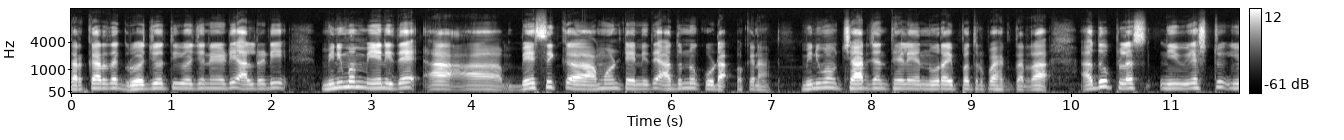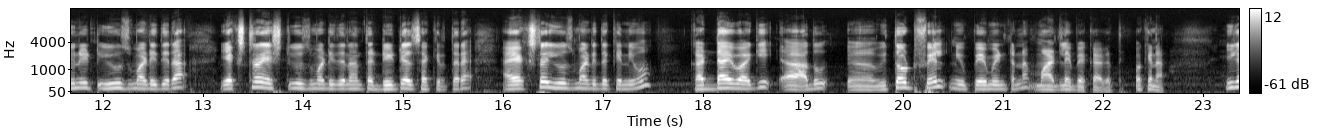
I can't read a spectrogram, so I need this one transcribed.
ಸರ್ಕಾರದ ಗೃಹಜ್ಯೋತಿ ಯೋಜನೆಯಡಿ ಆಲ್ರೆಡಿ ಮಿನಿಮಮ್ ಏನಿದೆ ಬೇಸಿಕ್ ಅಮೌಂಟ್ ಏನಿದೆ ಅದನ್ನು ಕೂಡ ಓಕೆನಾ ಮಿನಿಮಮ್ ಚಾರ್ಜ್ ಅಂತ ಹೇಳಿ ನೂರ ಇಪ್ಪತ್ತು ರೂಪಾಯಿ ಹಾಕ್ತಾರಲ್ಲ, ಅದು ಪ್ಲಸ್ ನೀವು ಎಷ್ಟು ಯೂನಿಟ್ ಯೂಸ್ ಮಾಡಿದ್ದೀರಾ, ಎಕ್ಸ್ಟ್ರಾ ಎಷ್ಟು ಯೂಸ್ ಮಾಡಿದ್ದೀರಾ ಅಂತ ಡೀಟೇಲ್ಸ್ ಹಾಕಿರ್ತಾರೆ. ಆ ಎಕ್ಸ್ಟ್ರಾ ಯೂಸ್ ಮಾಡಿದ್ದಕ್ಕೆ ನೀವು ಕಡ್ಡಾಯವಾಗಿ ಅದು ವಿತೌಟ್ ಫೇಲ್ ನೀವು ಪೇಮೆಂಟನ್ನು ಮಾಡಲೇಬೇಕಾಗುತ್ತೆ. ಓಕೆನಾ ಈಗ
